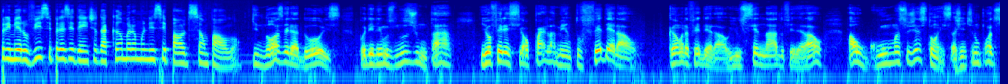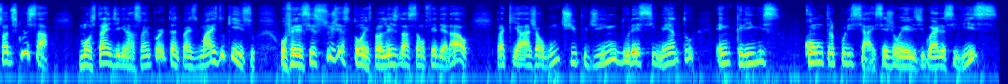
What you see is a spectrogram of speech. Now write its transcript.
primeiro vice-presidente da Câmara Municipal de São Paulo. Que nós, vereadores, poderíamos nos juntar e oferecer ao Parlamento Federal, Câmara Federal e o Senado Federal algumas sugestões. A gente não pode só discursar. Mostrar indignação é importante, mas mais do que isso, oferecer sugestões para a legislação federal para que haja algum tipo de endurecimento em crimes contra policiais, sejam eles de guardas civis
